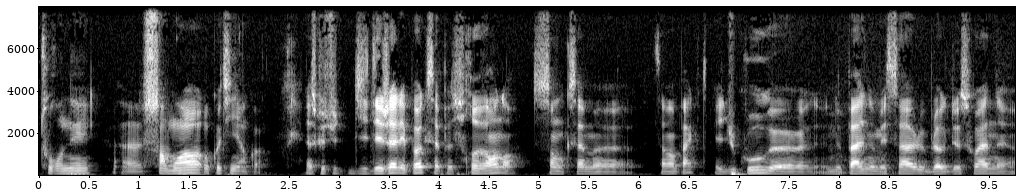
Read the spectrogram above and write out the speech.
tourner sans moi au quotidien, quoi. Est-ce que tu te dis déjà à l'époque ça peut se revendre sans que ça me ça m'impacte? Et du coup, euh, ne pas nommer ça le blog de Swan. euh,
